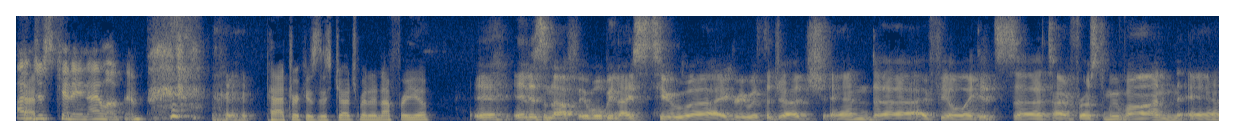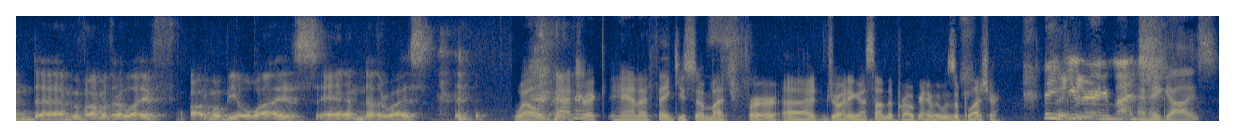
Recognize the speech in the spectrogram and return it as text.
I'm just kidding. I love him. Patrick, is this judgment enough for you? It is enough. It will be nice to. Uh, I agree with the judge, and uh, I feel like it's uh, time for us to move on and uh, move on with our life, automobile wise and otherwise. Well, Patrick, Hannah, thank you so much for uh, joining us on the program. It was a pleasure. Thank, Thank you, you. very much. And hey, guys,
